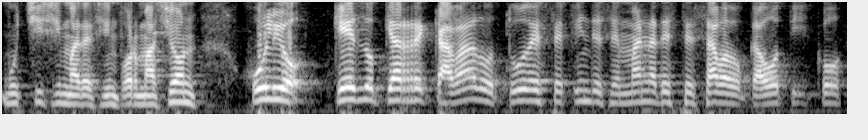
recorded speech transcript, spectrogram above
muchísima desinformación. Julio, ¿qué es lo que has recabado tú de este fin de semana, de este sábado caótico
